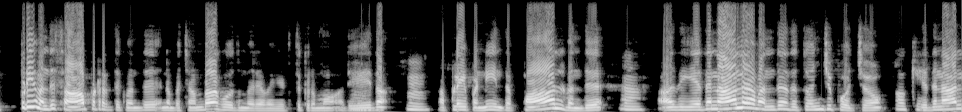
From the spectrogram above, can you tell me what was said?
எப்படி வந்து சாப்பிடுறதுக்கு வந்து நம்ம சம்பா கோதுமை ரவை எடுத்துக்கிறோமோ அதேதான். அப்ளை பண்ணி இந்த பால் வந்து. அது எதனால வந்து அது தொஞ்சு போச்சோ எதனால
